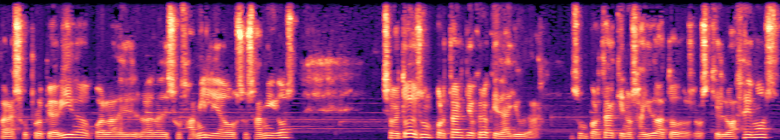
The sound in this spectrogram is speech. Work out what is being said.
para su propia vida o para la de, la de su familia o sus amigos. Sobre todo es un portal yo creo que de ayuda, es un portal que nos ayuda a todos, los que lo hacemos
